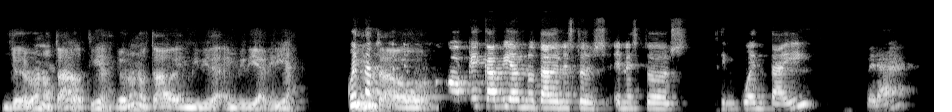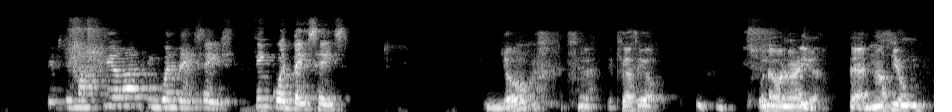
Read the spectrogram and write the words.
Yo lo he notado, tía, yo lo he notado en mi vida, en mi día a día. Cuéntame qué cambio has notado en estos, en estos 50 y... Espera, ¿eh? Estoy más ciega, 56. 56. Yo, es que ha sido una barbaridad. O sea, no ha sido un,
